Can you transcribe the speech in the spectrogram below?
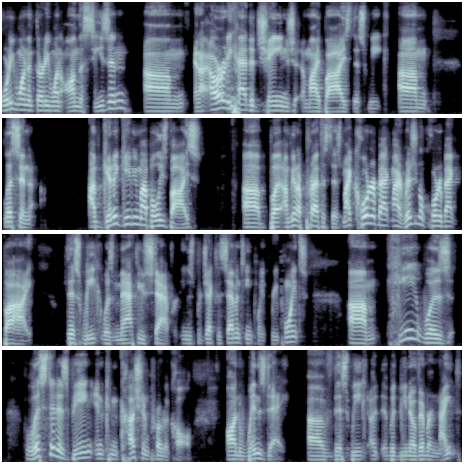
41 and 31 on the season. Um, and I already had to change my buys this week. Um, listen, I'm going to give you my bullies buys, uh, but I'm going to preface this. My quarterback, my original quarterback buy this week was Matthew Stafford. He was projected 17.3 points. Um, he was listed as being in concussion protocol on Wednesday of this week. Uh, it would be November 9th.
